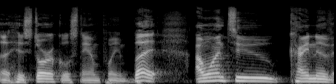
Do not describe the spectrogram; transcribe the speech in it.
a historical standpoint. But I want to kind of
